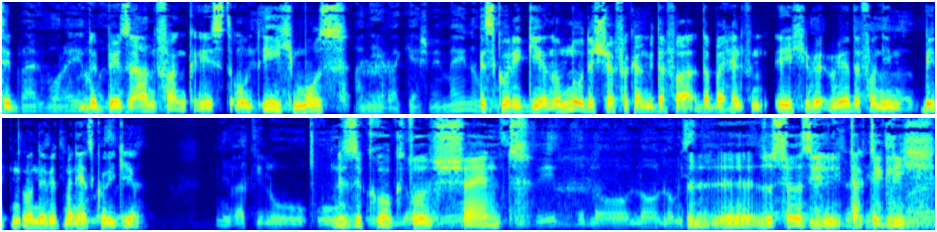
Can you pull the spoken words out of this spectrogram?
der, der böse Anfang ist und ich muss es korrigieren und nur der Schöpfer kann mir dabei helfen. Ich werde von ihm bitten und er wird mein Herz korrigieren. Diese Korrektur scheint, äh, dass wir sie tagtäglich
